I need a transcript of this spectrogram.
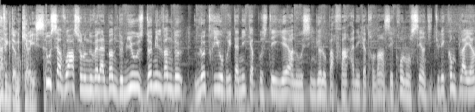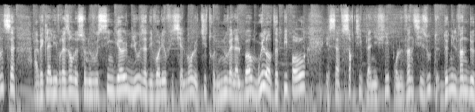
avec Dom Kiris. Tout savoir sur le nouvel album de Muse 2022. Le trio britannique a posté hier un nouveau single au parfum années 80 assez prononcé intitulé Compliance. Avec la livraison de ce nouveau single, Muse a dévoilé officiellement le titre du nouvel album Will of the People et sa sortie planifiée pour le 26 août 2022.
